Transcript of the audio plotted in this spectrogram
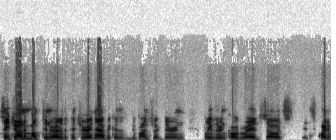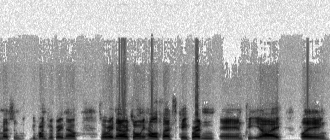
Saint John and Moncton are out of the picture right now because of New Brunswick. They're in, I believe they're in code red, so it's it's quite a mess in New Brunswick right now. So right now it's only Halifax, Cape Breton, and PEI playing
